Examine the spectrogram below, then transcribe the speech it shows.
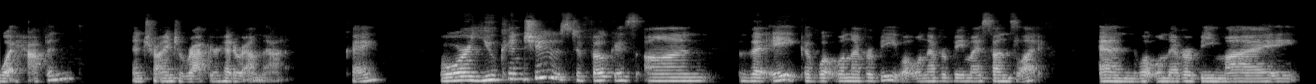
what happened and trying to wrap your head around that. Okay. Or you can choose to focus on the ache of what will never be, what will never be my son's life, and what will never be my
